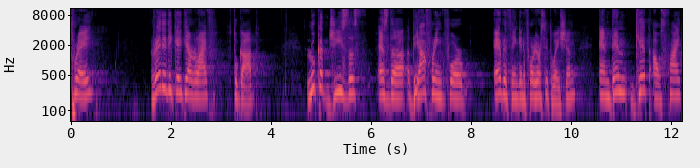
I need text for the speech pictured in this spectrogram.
pray, rededicate your life to God, look at Jesus as the, the offering for everything and for your situation, and then get outside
